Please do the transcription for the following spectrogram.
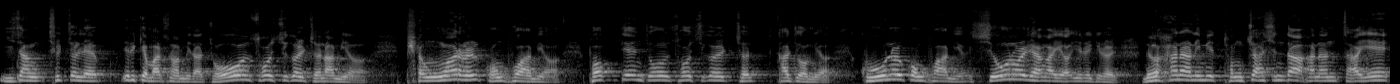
2장 7절에 이렇게 말씀합니다. 좋은 소식을 전하며 평화를 공포하며 복된 좋은 소식을 가져오며 구원을 공포하며 시온을 향하여 이르기를 너 하나님이 통치하신다 하는 자의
